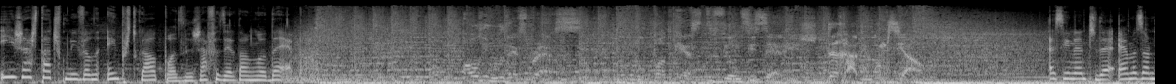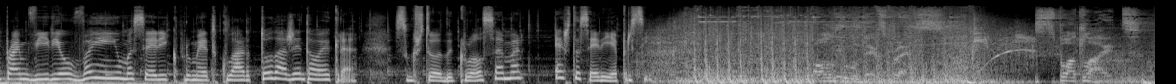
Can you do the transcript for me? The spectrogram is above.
e já está disponível em Portugal. Pode já fazer download da app. Hollywood Express. O podcast de filmes e séries da Rádio Comercial. Assinantes da Amazon Prime Video, vem aí uma série que promete colar toda a gente ao ecrã. Se gostou de Cruel Summer, esta série é para si. Hollywood Express. Spotlight.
